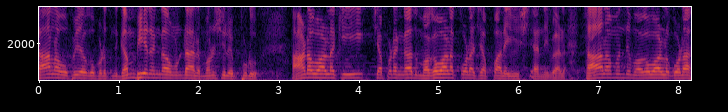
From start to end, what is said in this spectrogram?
చాలా ఉపయోగపడుతుంది. గంభీరంగా ఉండాలి మనుషులు ఎప్పుడు. ఆడవాళ్ళకి చెప్పడం కాదు మగవాళ్ళకు కూడా చెప్పాలి ఈ విషయాన్ని ఇవాళ. చాలామంది మగవాళ్ళు కూడా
